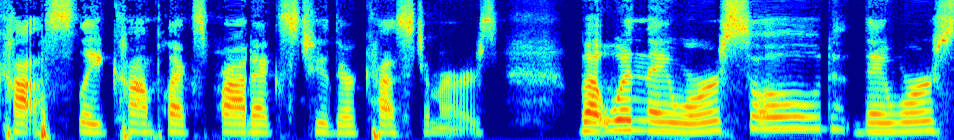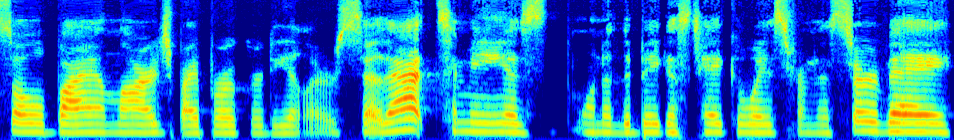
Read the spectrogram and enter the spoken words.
costly, complex products to their customers. But when they were sold, they were sold by and large by broker dealers. So that to me is one of the biggest takeaways from the survey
